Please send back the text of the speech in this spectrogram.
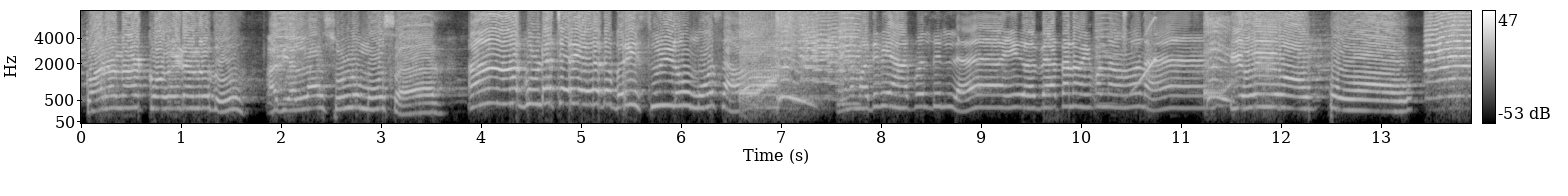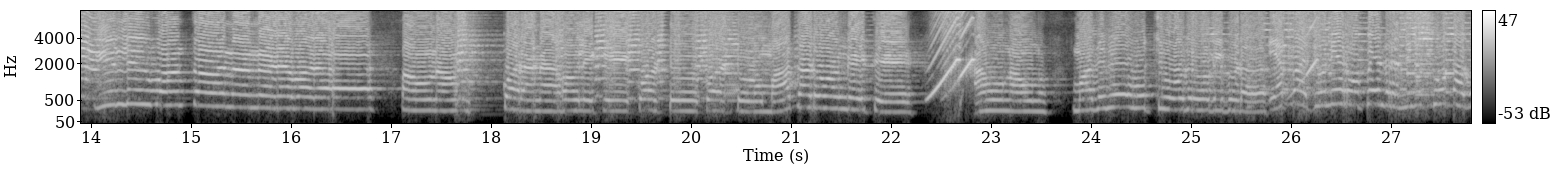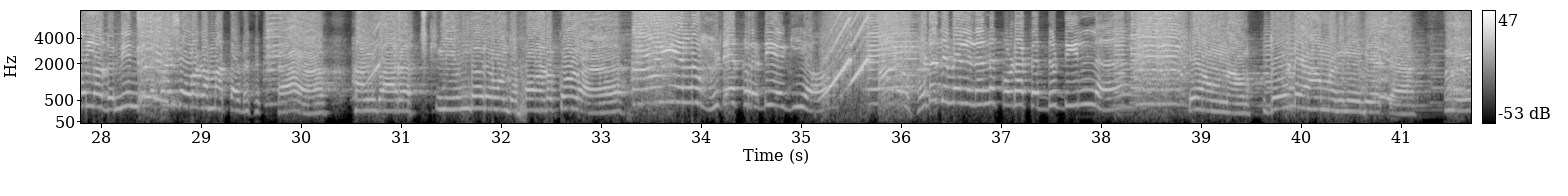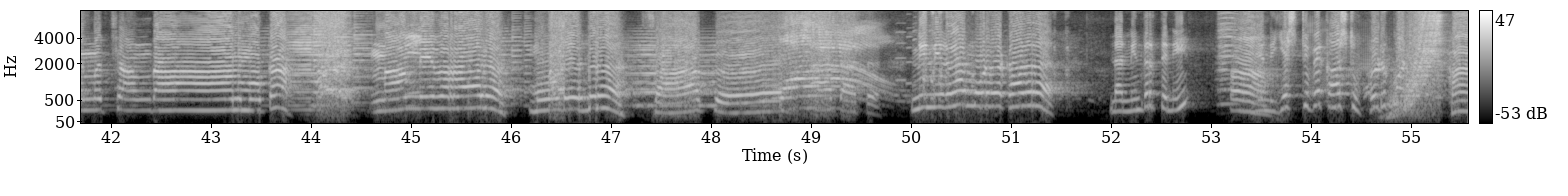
ಕೊರೋನಾ ಕೋವಿಡ್ ಅನ್ನೋದು ಅದೆಲ್ಲ ಸುಳ್ಳು ಮೋಸ? ಆ ಆ ಗುಂಡಾಚಾರಿ ಹೇಳೋದು ಬರೀ ಸುಳ್ಳು ಮೋಸ. ನಿನ್ನ ಮದುವೆ ಆಗೋದಿಲ್ಲ ಈಗ ಬೇತನ ಕೊಟ್ಟು ಮಾತಾಡುವಂಗೈತೆ. ಅವನು ಅವನು ಮದುವೆ ಹುಚ್ಚಿ ಹೋದ್ರೆ ಹೋಗ್ಲಿ ಬಿಡ. ಯಪ್ಪ ಜೂನಿಯರ್ ಉಪೇಂದ್ರ ನಿನ್ನ ಸೂಟ್ ಆಗಲ್ಲ ಅದು. ನಿನ್ನ ಭಾಷೆ ಒಳಗ ಮಾತಾಡ. ಹಂಗಾರ ನಿಂದರೆ ಒಂದು ಹೊಡ್ಕೊಳ. ಎಲ್ಲ ಹೊಡ್ಯಾಕ ರೆಡಿ ಆಗಿಯ? ಹೊಡೆದ ಮೇಲೆ ನನ್ನ ಕೊಡಾಕ ದುಡ್ಡು ಇಲ್ಲ. ಏ ಅವ್ನ ಅವ್ನು ದೊಡ್ಡ ಆ ಮಗನಿಗೆ ಬೇಕ. ನಿನ್ನ ಚಂದಾನ ಮುಖ. ನಲ್ಲಿದ್ರಾಗ ಮೂಡಿದ್ರ ಸಾಕು. ಆತಾತ ನಿನ್ನ ಇದ್ರಾಗ ನೋಡ್ಬೇಕಾದ್ರ. ನಾನ್ ನಿಂದಿರ್ತೀನಿ. ನಿನ್ನ ಎಷ್ಟು ಬೇಕು ಅಷ್ಟು ಹೊಡ್ಕೊಂಡು. ಹಾ?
